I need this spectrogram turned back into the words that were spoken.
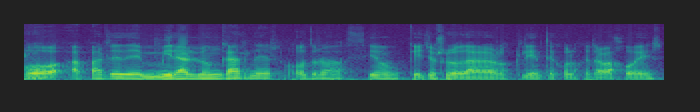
O aparte de mirarlo en Gartner, otra opción que yo suelo dar a los clientes con los que trabajo es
